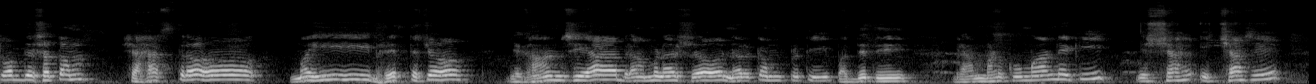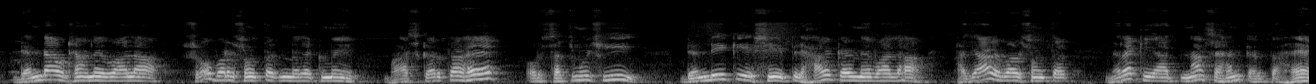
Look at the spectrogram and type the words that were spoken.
त्वब्दशतम सहस्त्र मही भृत च जघांस्या ब्राह्मण स नरकम प्रति पद्धति ब्राह्मण को मारने की इच्छा इच्छा से डंडा उठाने वाला सौ वर्षों तक नरक में वास करता है और सचमुच ही डंडे के से प्रहार करने वाला हज़ार वर्षों तक नरक यातना सहन करता है।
